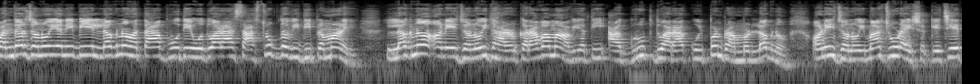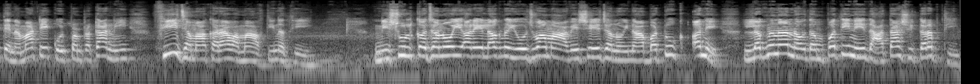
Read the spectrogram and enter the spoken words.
પંદર જનોઈ બે લગ્ન હતા. ભૂદેવો દ્વારા શાસ્ત્રોક્ત વિધિ પ્રમાણે લગ્ન અને જનોઈ ધારણ કરાવવામાં આવી હતી. આ ગ્રુપ દ્વારા કોઈ પણ બ્રાહ્મણ લગ્ન અને જનોઈમાં જોડાઈ શકે છે. તેના માટે કોઈ પણ પ્રકારની ફી જમા કરાવવામાં આવતી નથી. નિશુલ્ક જનોઈ અને લગ્ન યોજવામાં આવે છે. જનોઈના બટુક અને લગ્નના નવદંપતીને દાતાશ્રી તરફથી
